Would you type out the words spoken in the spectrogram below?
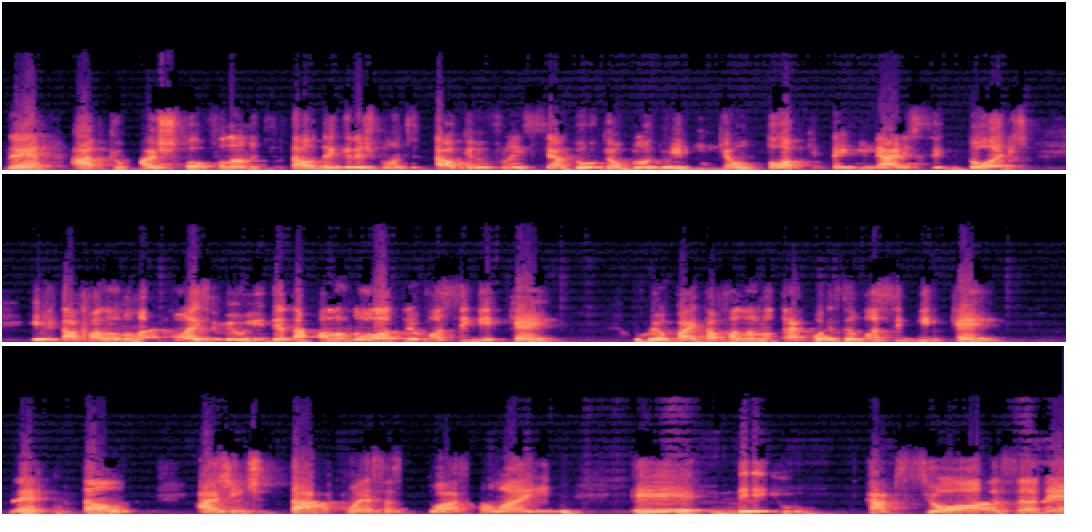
né? Ah, porque o pastor falando de tal, da igreja falando de tal, que é o influenciador, que é o blogueirinho, que é o top, que tem milhares de seguidores, ele tá falando uma coisa, meu líder tá falando outra. Eu vou seguir quem? O meu pai tá falando outra coisa. Eu vou seguir quem? Né? Então, a gente tá com essa situação aí é, meio capciosa, né?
